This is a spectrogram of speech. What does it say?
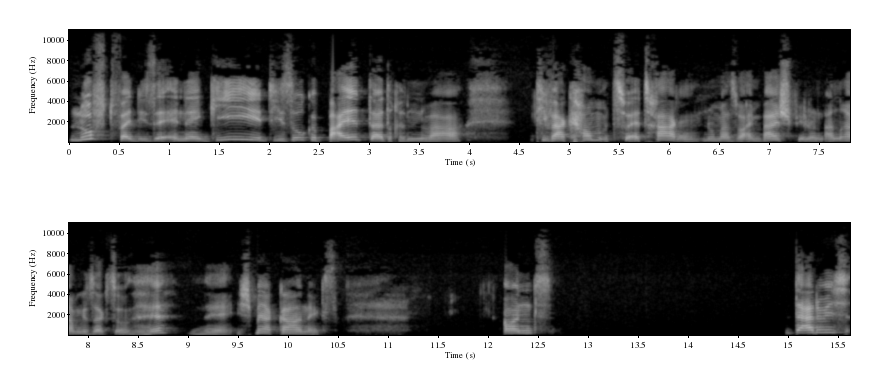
Luft, weil diese Energie, die so geballt da drin war, die war kaum zu ertragen. Nur mal so ein Beispiel. Und andere haben gesagt so, hä? Nee, ich merke gar nichts. Und dadurch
